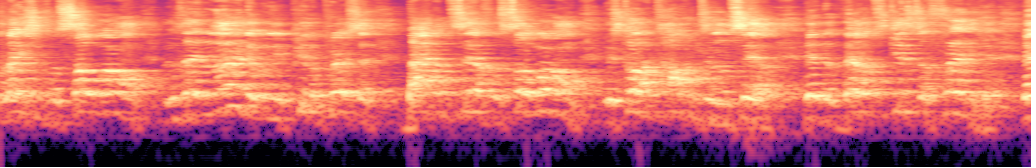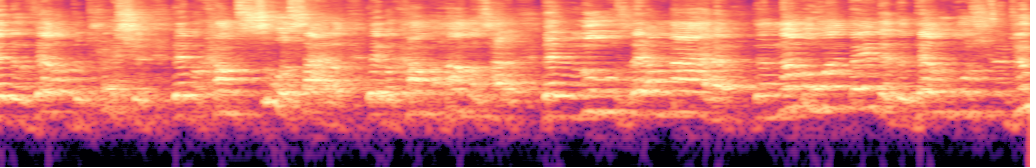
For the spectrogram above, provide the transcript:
isolation for so long because they learned that when you put a person by themselves for so long, they start talking to themselves. They develop schizophrenia. They develop depression. They become suicidal. They become homicidal. They lose their mind. The number one thing that the devil wants you to do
